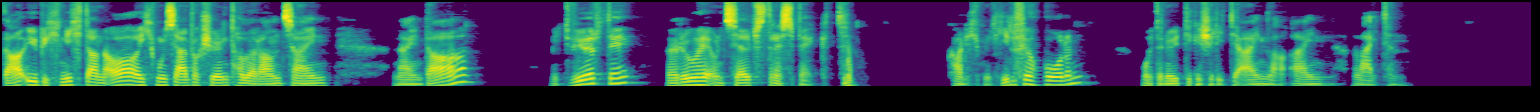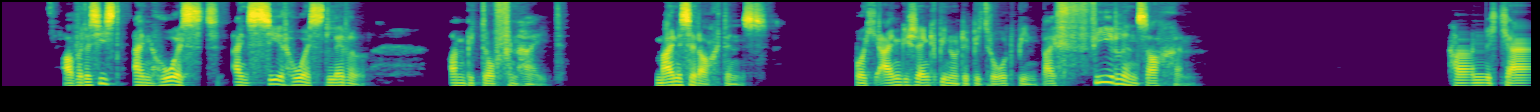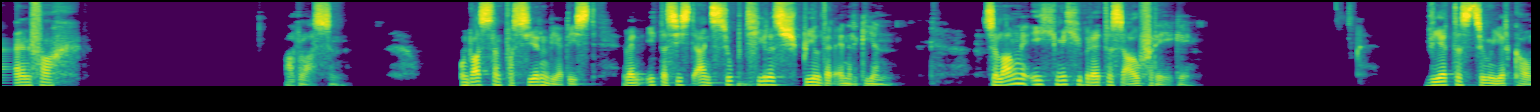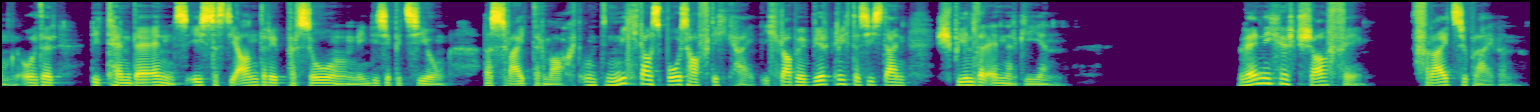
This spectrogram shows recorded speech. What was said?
Da übe ich nicht an, oh, ich muss einfach schön tolerant sein. Nein, da mit Würde, Ruhe und Selbstrespekt kann ich mir Hilfe holen oder nötige Schritte einleiten. Aber das ist ein hohes, ein sehr hohes Level an Betroffenheit. Meines Erachtens, wo ich eingeschränkt bin oder bedroht bin, bei vielen Sachen kann ich einfach ablassen. Und was dann passieren wird, ist, wenn ich, das ist ein subtiles Spiel der Energien. Solange ich mich über etwas aufrege, wird das zu mir kommen. Oder die Tendenz ist, dass die andere Person in dieser Beziehung das weitermacht. Und nicht aus Boshaftigkeit. Ich glaube wirklich, das ist ein Spiel der Energien. Wenn ich es schaffe, frei zu bleiben,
